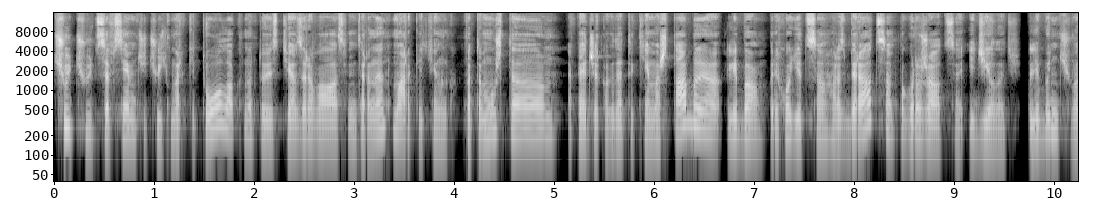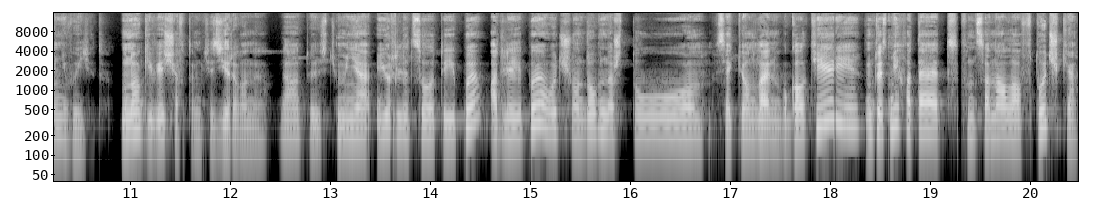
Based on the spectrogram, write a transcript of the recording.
чуть-чуть, совсем чуть-чуть маркетолог, ну, то есть я ворвалась в интернет-маркетинг, потому что, опять же, когда такие масштабы, либо приходится разбираться, погружаться и делать, либо ничего не выйдет многие вещи автоматизированы. Да? То есть у меня юрлицо — это ИП, а для ИП очень удобно, что всякие онлайн-бухгалтерии. Ну, то есть мне хватает функционала в Точке,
